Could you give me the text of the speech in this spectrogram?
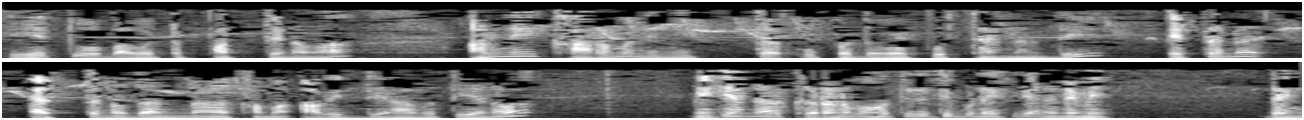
හේතුව බවට පත් වෙනවා. අන්නේ කර්ම නිමිත්ත උපදවපු තැනදී එතන ඇත්ත නොදන්නාකම අවිද්‍යාව තියෙනවා. මේ කියන්නේ අර කරන මොහොතේදී තිබුණ එක ගැන නෙමෙයි. දැන්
